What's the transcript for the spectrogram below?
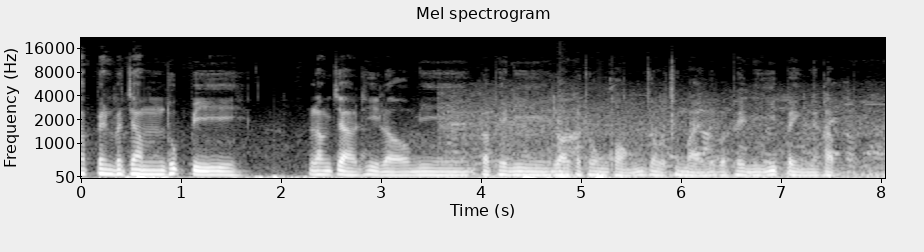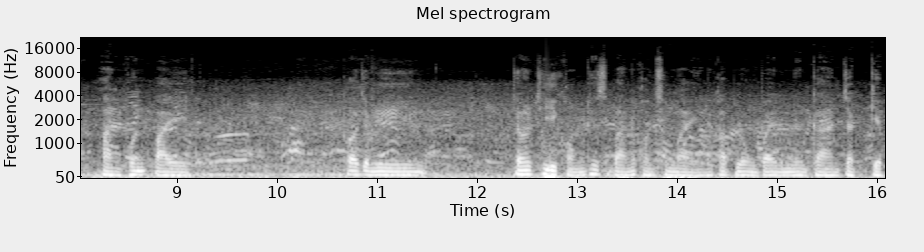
ครับเป็นประจำทุกปี หลังจากที่เรามีประเพณีลอยกระทงของจังหวัดเชียงใหม่หรือประเพณียี่เป่งนะครับ ผ่านพ้นไป ก็จะมีเจ้าหน้าที่ของเทศบาลนครเชียงใหม่นะครับ ลงไปดำเนินการจัดเก็บ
